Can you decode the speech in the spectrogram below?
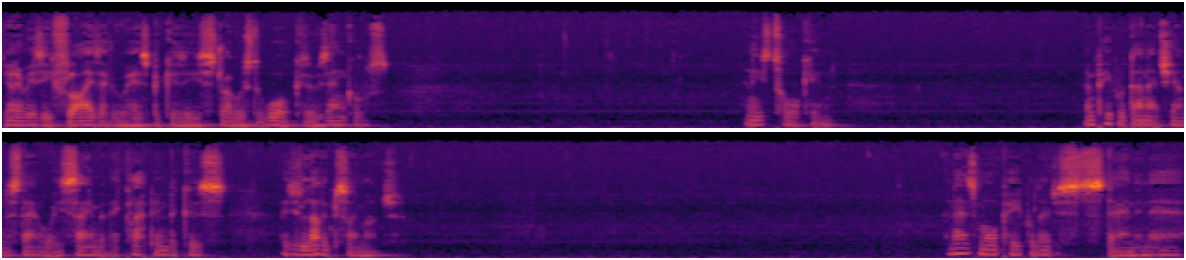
the only reason he flies everywhere is because he struggles to walk because of his ankles. And he's talking. And people don't actually understand what he's saying, but they're clapping because they just love him so much. And as more people, they're just standing there.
